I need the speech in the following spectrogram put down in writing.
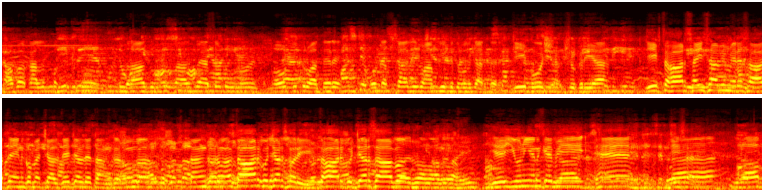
بابا خالد مکی کو دراز دراز میں ایسے نے اور بھی کرواتے رہے اور ڈسکا کی وہاں کی خدمت کرتے رہے۔ جی بہت شکریہ۔ جی افتخار صحیح صاحب بھی میرے ساتھ ہیں ان کو میں چلتے چلتے تنگ کروں گا تنگ کروں گا۔ افتخار گجر سوری افتخار گجر صاحب یہ یونین کے بھی ہیں. جی جناب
